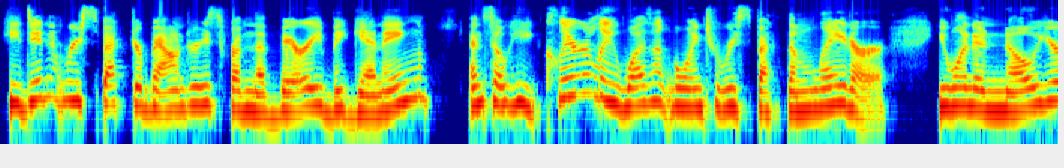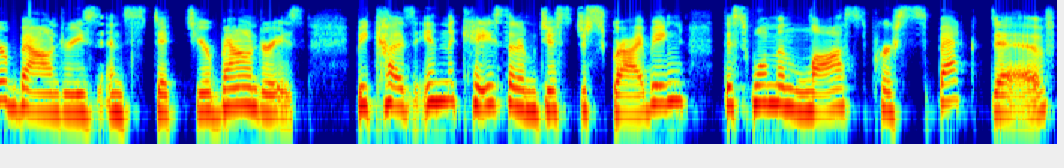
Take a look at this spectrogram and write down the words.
He didn't respect her boundaries from the very beginning. And so he clearly wasn't going to respect them later. You want to know your boundaries and stick to your boundaries. Because in the case that I'm just describing, this woman lost perspective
